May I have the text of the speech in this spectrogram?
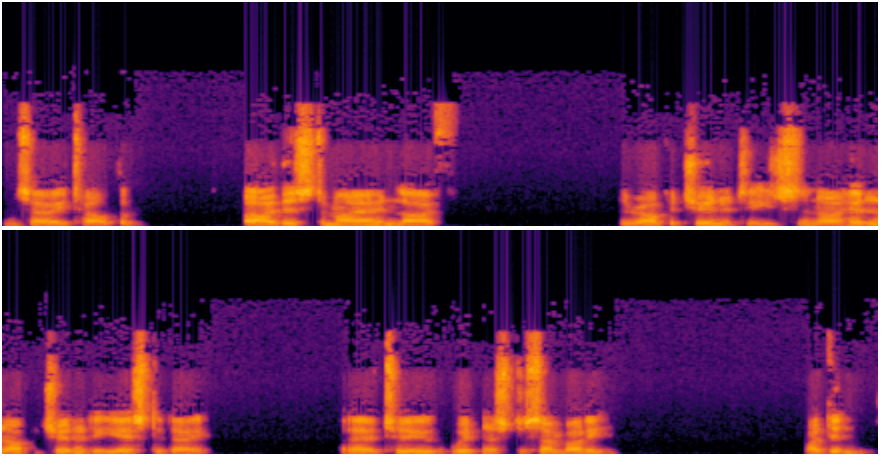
and so he told them. Apply this to my own life. There are opportunities, and I had an opportunity yesterday uh, to witness to somebody. I didn't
